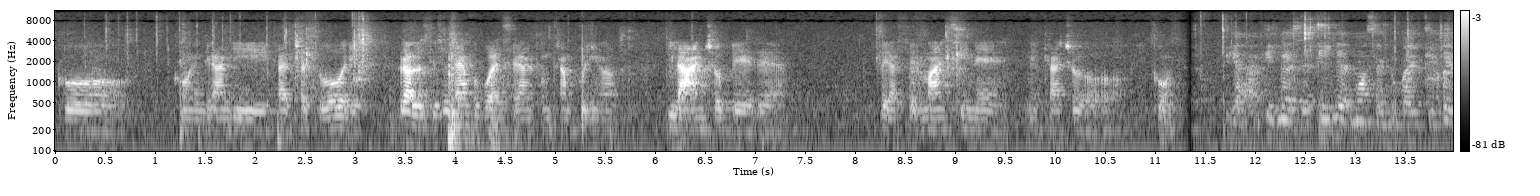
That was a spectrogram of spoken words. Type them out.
co- con grandi calciatori, però allo stesso tempo può essere anche un trampolino di lancio per, per affermarsi ne- nel calcio conto. Yeah, Inès, Inès, moi c'est Dubaï Tiré,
